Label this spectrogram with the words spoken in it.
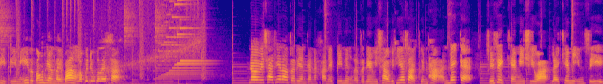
4 ปีนี้จะต้องเรียนอะไรบ้าง เราไปดูกันเลยค่ะ โดยวิชาที่เราจะเรียนกันนะคะ ในปีหนึ่งเราจะเรียนวิชาวิทยาศาสตร์พื้นฐานได้แก่ฟิสิกส์เคมีชีวะ และเคมีอินทรีย์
